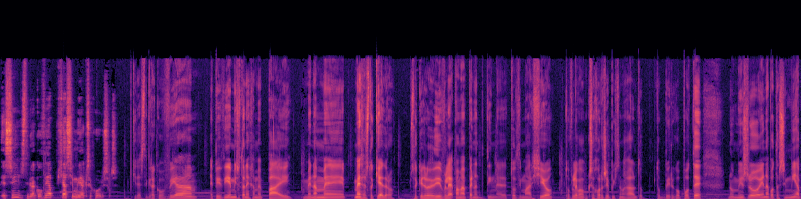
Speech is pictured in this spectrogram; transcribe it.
Εσύ στην Κρακοβία ποια σημεία ξεχώρισες; Κοίτα, στην Κρακοβία, επειδή εμείς όταν είχαμε πάει, μέναμε μέσα στο κέντρο. Στο κέντρο, δηλαδή βλέπαμε απέναντι την, ε, το Δημαρχείο, το βλέπαμε που ξεχώριζε, υπήρχε το μεγάλο το, τον πύργο. Οπότε νομίζω ένα από τα σημεία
